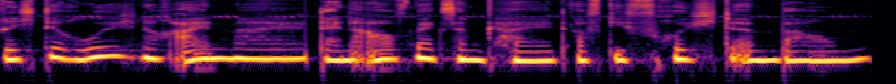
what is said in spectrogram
Richte ruhig noch einmal deine Aufmerksamkeit auf die Früchte im Baum.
